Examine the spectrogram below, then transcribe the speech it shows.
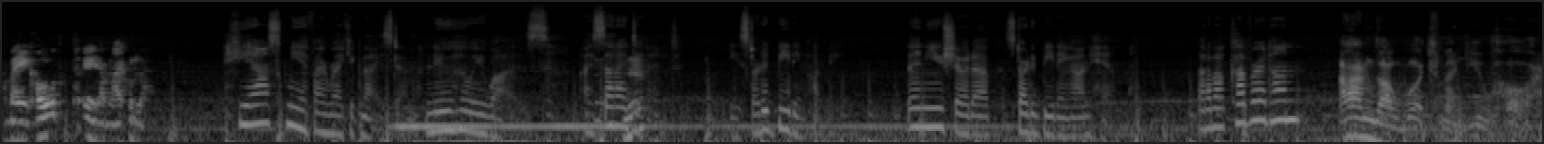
ทำไมเขาเอทำร้ายคุณล่ะ He asked me if I recognized him, knew who he was. I said I Mhm. didn't. He started beating on me. Then you showed up, started beating on him. That about cover it, hun? I'm the woodsman, you whore.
